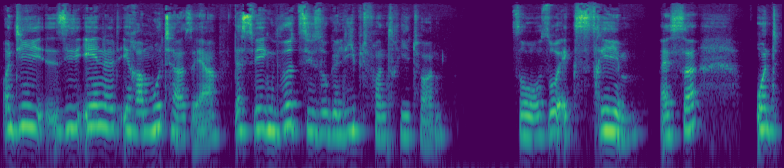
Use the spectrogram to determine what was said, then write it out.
Und die, sie ähnelt ihrer Mutter sehr. Deswegen wird sie so geliebt von Triton. So, so extrem, weißt du? Und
